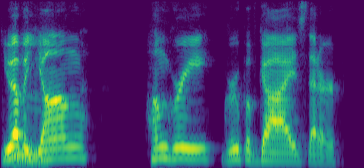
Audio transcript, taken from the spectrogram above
You have mm. a young, hungry group of guys that are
